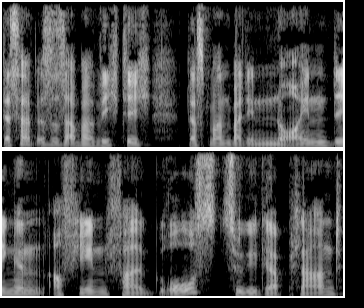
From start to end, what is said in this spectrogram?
Deshalb ist es aber wichtig, dass man bei den neuen Dingen auf jeden Fall großzügiger plant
